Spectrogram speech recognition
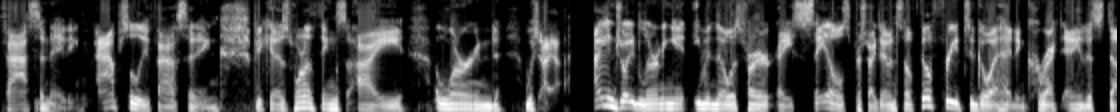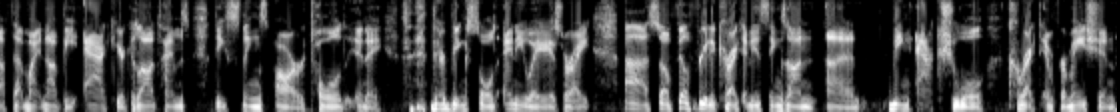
fascinating. Absolutely fascinating. Because one of the things I learned, which I I enjoyed learning it, even though it's for a sales perspective. And so feel free to go ahead and correct any of the stuff that might not be accurate, because a lot of times these things are told in a they're being sold anyways, right? Uh, so feel free to correct any of these things on uh, being actual correct information.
